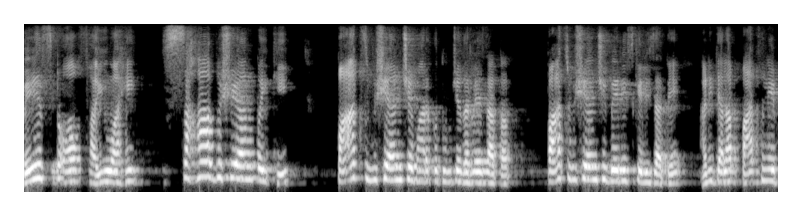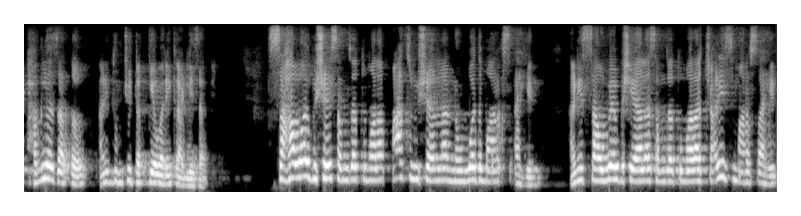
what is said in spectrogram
बेस्ट ऑफ फाईव्ह आहे. सहा विषयांपैकी पाच विषयांचे मार्क तुमचे धरले जातात. पाच विषयांची बेरीज केली जाते आणि त्याला पाचने भागलं जातं आणि तुमची टक्केवारी काढली जाते. सहावा विषय समजा तुम्हाला पाच विषयांना नव्वद मार्क्स आहेत आणि सहाव्या विषयाला समजा तुम्हाला चाळीस मार्क्स आहेत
